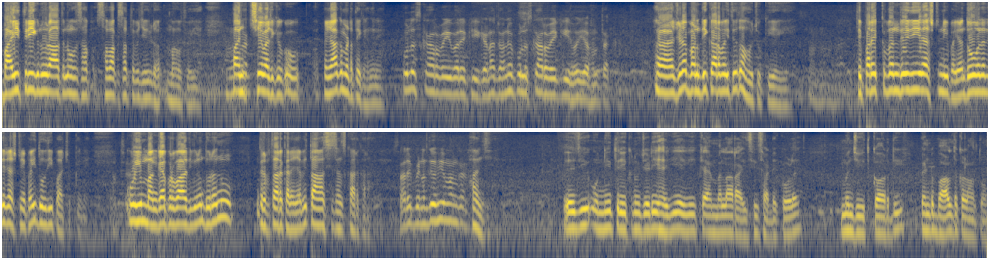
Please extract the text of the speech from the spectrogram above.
22 ਤਰੀਕ ਨੂੰ ਰਾਤ ਨੂੰ ਸਵ- ਸਵਾ ਕੁ ਸੱਤ ਵਜੇ ਦੀ ਮੌਤ ਹੋਈ ਹੈ। 5-6 ਵਜੇ ਕੋ 50 ਕੁ ਮਿੰਟ ਤੇ ਕਹਿੰਦੇ ਨੇ। ਪੁਲਿਸ ਕਾਰਵਾਈ ਬਾਰੇ ਕੀ ਕਹਿਣਾ ਚਾਹੁੰਦੇ ਹੋ? ਪੁਲਿਸ ਕਾਰਵਾਈ ਕੀ ਹੋਈ ਹੈ ਹੁਣ ਤੱਕ? ਅਹ ਜਿਹੜਾ ਬਣਦੀ ਕਾਰਵਾਈ ਤੇ ਉਹ ਤਾਂ ਹੋ ਚੁੱਕੀ ਹੈਗੀ। ਤੇ ਪਰ ਇੱਕ ਬੰਦੇ ਦੀ ਅਰੈਸਟ ਨਹੀਂ ਪਈ ਦੋ ਬੰਦੇ ਦੀ ਅਰੈਸਟ ਨਹੀਂ ਪਈ ਦੋ ਦੀ ਪਾ ਚੁੱਕੇ ਨੇ। ਉਹੀ ਮੰਗਿਆ ਪਰਿਵਾਰ ਦੀ ਵੀ ਉਹਨਾਂ ਦੋਨਾਂ ਨੂੰ ਗ੍ਰਿਫਤਾਰ ਕਰਿਆ ਜਾਵੇ ਤਾਂ ਅਸੀਂ ਸੰਸਕਾਰ ਕਰਾਂਗੇ। ਸਾਰੇ ਪਿੰਡ ਦੀ ਉਹੀ ਮੰਗ ਆ? ਹਾਂਜੀ। ਇਹ ਜੀ 19 ਤਰੀਕ ਨੂੰ ਜਿਹੜੀ ਹੈਗੀ ਹੈਗੀ ਇੱਕ ਐਮਐਲਆਰ ਆਈ ਸੀ ਸਾਡੇ ਕੋਲ, ਮਨਜੀਤ ਕੌਰ ਦੀ, ਪਿੰਡ ਬਾਲਦ ਕਲਾਂ ਤੋਂ।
